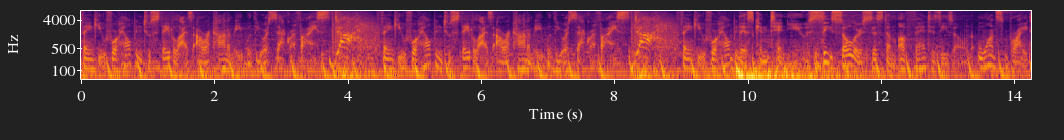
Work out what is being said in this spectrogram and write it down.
Thank you for helping to stabilize our economy with your sacrifice. Die! Thank you for helping to stabilize our economy with your sacrifice. Die! Thank you for helping this continues. The solar system of Fantasy Zone, once bright,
